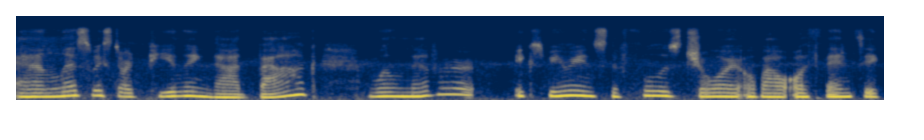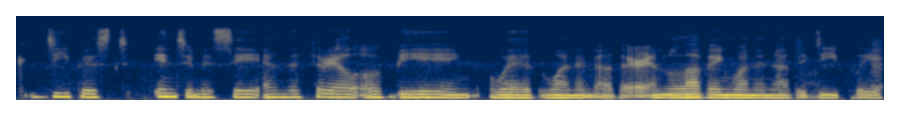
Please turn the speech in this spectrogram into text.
And unless we start peeling that back we'll never experience the fullest joy of our authentic, deepest intimacy and the thrill of being with one another and loving one another deeply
